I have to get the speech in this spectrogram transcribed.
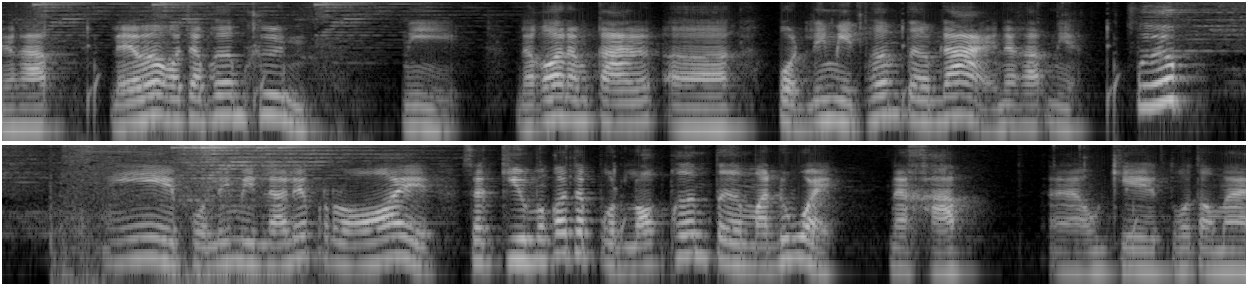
นะครับ แล้วมันก็จะเพิ่มขึ้น นี่ แล้วก็ทำการเอ่อปลดลิมิตเพิ่มเติมได้นะครับ เนี่ยปุ๊บ นี่ปลดลิมิตแล้วเรียบร้อย สกิลมันก็จะปลดล็อกเพิ่มเติมมาด้วยนะครับ อ่าโอเค ตัวต่อมา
